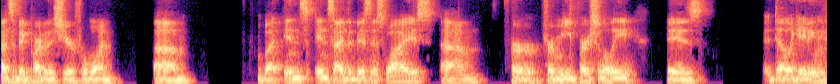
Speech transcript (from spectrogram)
that's a big part of this year for one. Um, but in, inside the business wise, um, for for me personally, is delegating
